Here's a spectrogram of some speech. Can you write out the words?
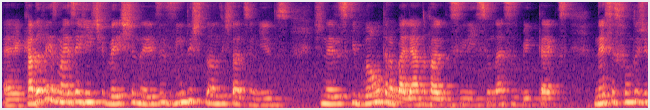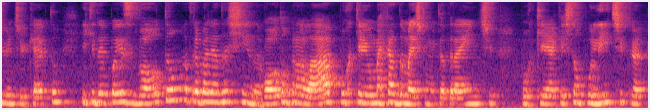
É, cada vez mais a gente vê chineses indo estudar nos Estados Unidos, chineses que vão trabalhar no Vale do Silício, nessas big techs, nesses fundos de venture capital e que depois voltam a trabalhar na China. Voltam para lá porque o mercado doméstico é muito atraente, porque a questão política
